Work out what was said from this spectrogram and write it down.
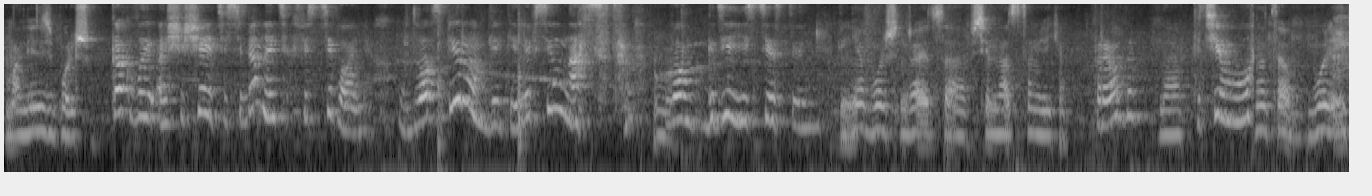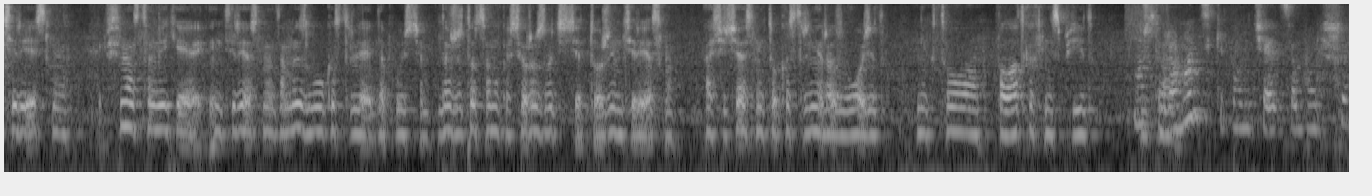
молились больше. Как вы ощущаете себя на этих фестивалях? В 21 веке или в 17? Вам где естественно? Мне больше нравится в 17 веке. Правда? Да. Почему? Ну, Это более интереснее. В 17 веке интересно там из лука стрелять, допустим. Даже тот самый костер разводить, это тоже интересно. А сейчас никто костры не разводит, никто в палатках не спит. Может, Да. романтики получается больше?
